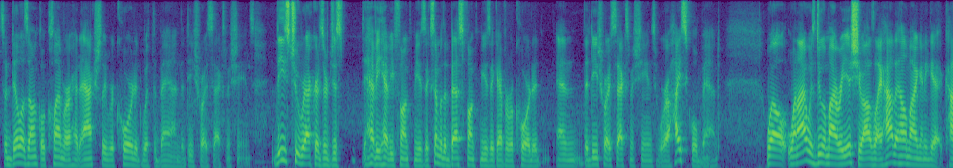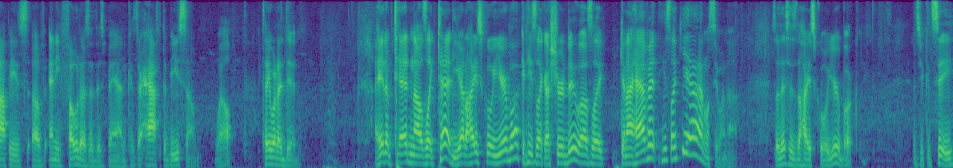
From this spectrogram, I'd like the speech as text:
So Dilla's uncle Clemmer had actually recorded with the band, the Detroit Sex Machines. These two records are just heavy, heavy funk music, some of the best funk music ever recorded. And the Detroit Sex Machines were a high school band. Well, when I was doing my reissue, I was like, how the hell am I going to get copies of any photos of this band? Because there have to be some. Well, I'll tell you what I did. I hit up Ted and I was like, Ted, you got a high school yearbook? And he's like, I sure do. I was like, can I have it? He's like, yeah, I don't see why not. So this is the high school yearbook. As you can see,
